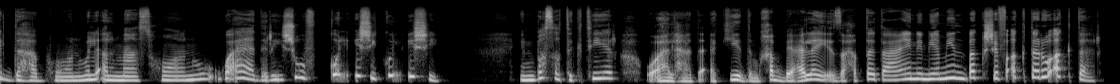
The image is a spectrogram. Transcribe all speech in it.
الذهب هون والألماس هون وقادر يشوف كل إشي كل إشي. انبسط كتير وقال هذا أكيد مخبي علي إذا حطيت على عين اليمين بكشف أكتر وأكتر.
